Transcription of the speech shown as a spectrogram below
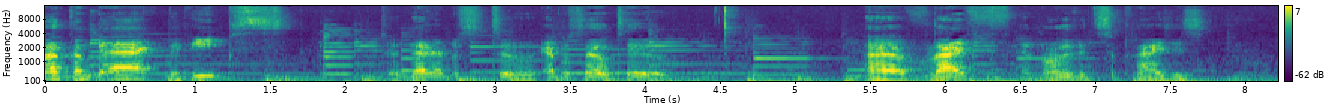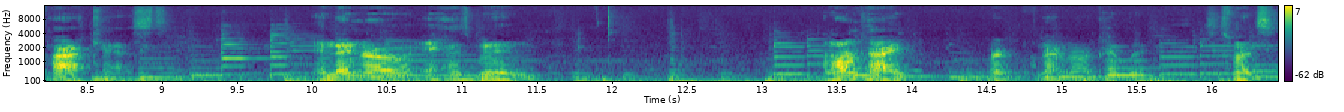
Welcome back, my peeps, to another episode, to episode two of Life and All of Its Surprises podcast. And I know it has been a long time, or not a long time, but six months.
